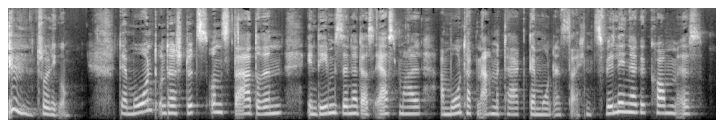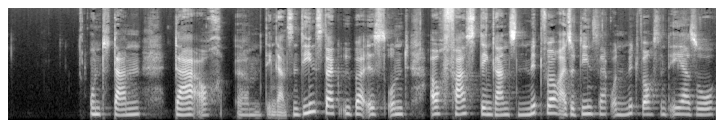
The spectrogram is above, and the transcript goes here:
Entschuldigung. Der Mond unterstützt uns da drin in dem Sinne, dass erstmal am Montagnachmittag der Mond ins Zeichen Zwillinge gekommen ist und dann da auch ähm, den ganzen Dienstag über ist und auch fast den ganzen Mittwoch. Also Dienstag und Mittwoch sind eher so,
